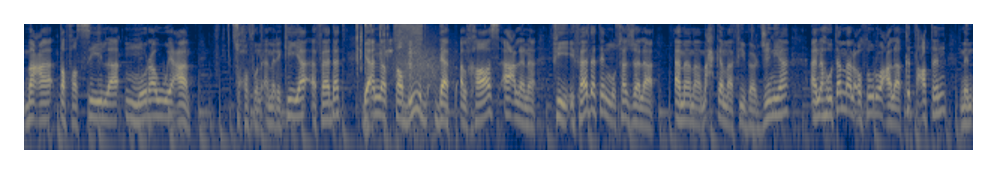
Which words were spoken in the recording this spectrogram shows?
مع تفاصيل مروعة. صحف أمريكية أفادت بأن الطبيب داب الخاص أعلن في إفادة مسجلة أمام محكمة في فيرجينيا أنه تم العثور على قطعة من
